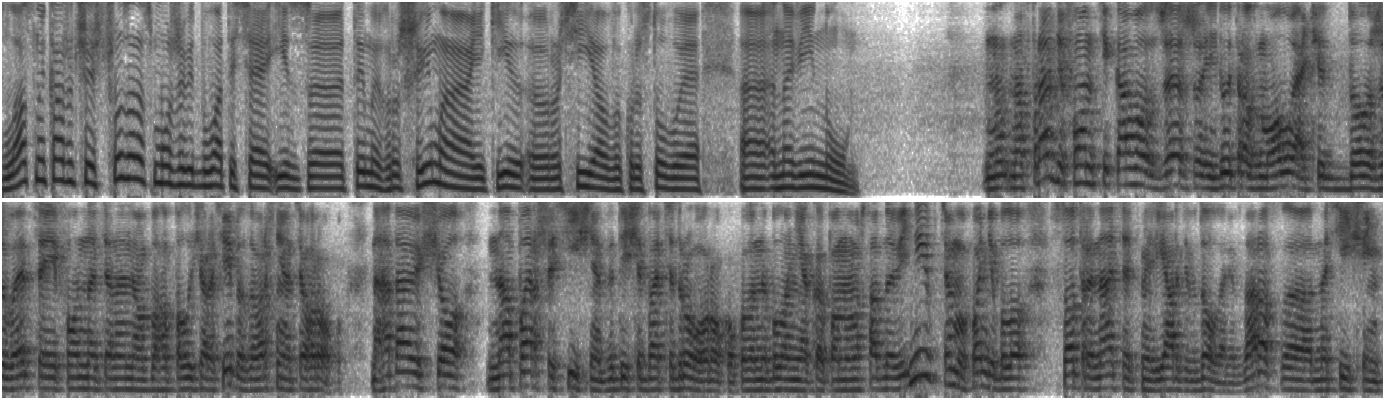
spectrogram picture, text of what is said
власне кажучи, що зараз може відбуватися із е, тими грошима, які Росія використовує на війну. Насправді фонд цікаво, вже ж йдуть розмови. А чи доживе цей фонд національного благополуччя Росії до завершення цього року? Нагадаю, що на 1 січня 2022 року, коли не було ніякої повномасштабної війни, в цьому фонді було 113 мільярдів доларів. Зараз е, на січень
